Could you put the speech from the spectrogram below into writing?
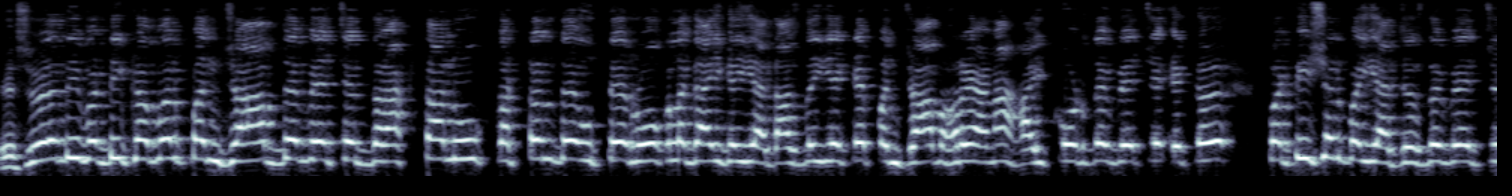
ਇਸ ਵੇਲੇ ਦੀ ਵੱਡੀ ਖਬਰ, ਪੰਜਾਬ ਦੇ ਵਿੱਚ ਦਰਖਤਾਂ ਨੂੰ ਕੱਟਣ ਦੇ ਉੱਤੇ ਰੋਕ ਲਗਾਈ ਗਈ ਹੈ। ਦੱਸ ਦਈਏ ਕਿ ਪੰਜਾਬ ਹਰਿਆਣਾ ਹਾਈ ਕੋਰਟ ਦੇ ਵਿੱਚ ਇੱਕ ਪਟੀਸ਼ਨ ਪਈ ਹੈ, ਜਿਸ ਦੇ ਵਿੱਚ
